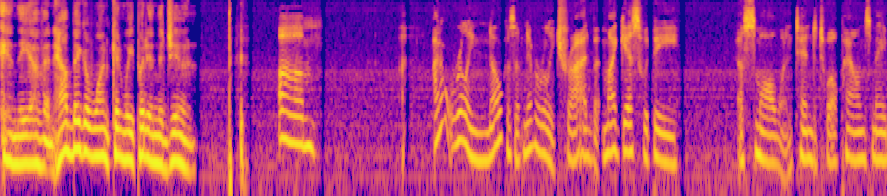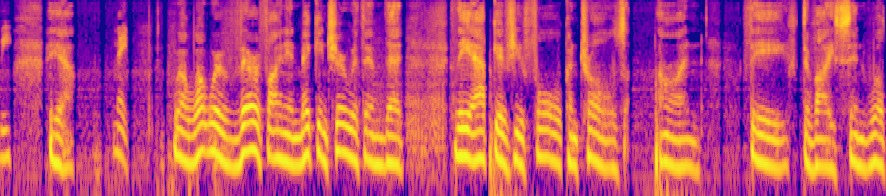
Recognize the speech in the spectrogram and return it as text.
In the oven. How big a one can we put in the June? Um, I don't really know because I've never really tried, but my guess would be a small one, 10 to 12 pounds, maybe. Yeah. Maybe. Well, what we're verifying and making sure with them that the app gives you full controls on the device, and we'll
